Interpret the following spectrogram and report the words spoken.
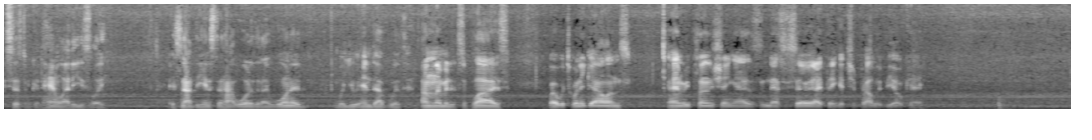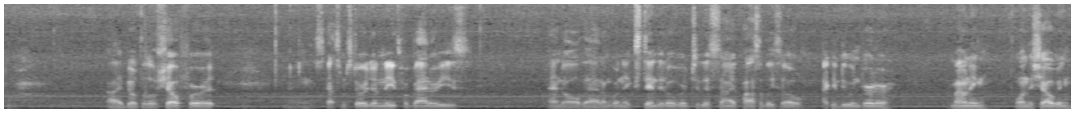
system could handle that easily. It's not the instant hot water that I wanted, where you end up with unlimited supplies, but with 20 gallons and replenishing as necessary, I think it should probably be okay. I built a little shelf for it. It's got some storage underneath for batteries and all that. I'm going to extend it over to this side possibly so I can do inverter mounting on the shelving,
